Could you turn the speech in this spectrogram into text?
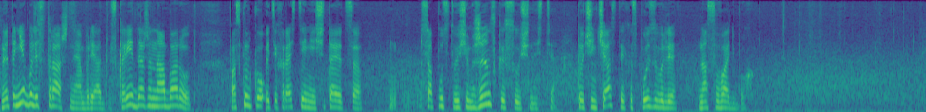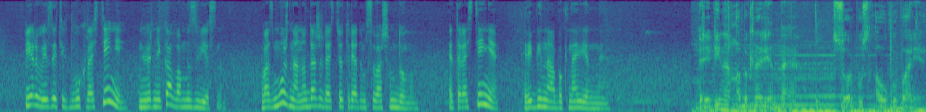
Но это не были страшные обряды, скорее даже наоборот. Поскольку этих растений считаются сопутствующим женской сущности, то очень часто их использовали на свадьбах. Первое из этих двух растений наверняка вам известно. Возможно, оно даже растет рядом с вашим домом. Это растение рябина обыкновенная. Рябина обыкновенная. Сорбус аукупария.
